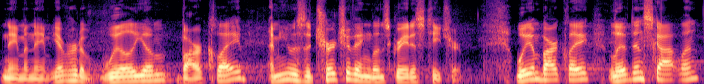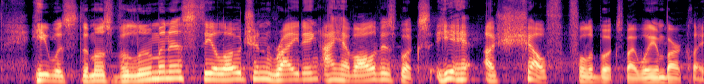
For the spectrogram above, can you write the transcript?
name a name. You ever heard of William Barclay? I mean, he was the Church of England's greatest teacher. William Barclay lived in Scotland. He was the most voluminous theologian writing. I have all of his books. He had a shelf full of books by William Barclay.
